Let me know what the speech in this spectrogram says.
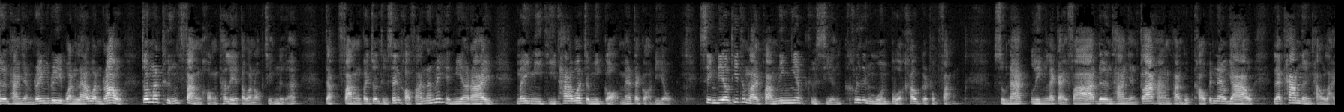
เดินทางอย่างเร่งรีบวันแล้ววันเล่า จนมาถึงฝั่งของทะเลตะวันออกเฉียงเหนือ จากฝั่งไปจนถึงเส้นขอบฟ้านั้นไม่เห็นมีอะไร ไม่มีทีท่าว่าจะมีเกาะแม้แต่เกาะเดียว สิ่งเดียวที่ทำลายความนิ่งเงียบคือเสียงคลื่นม้วนตัวเข้ากระทบฝั่ง สุนัข ลิงและไก่ฟ้าเดินทางอย่างกล้าหาญผ่านหุบเขาเป็นแนวยาว และข้ามเนินเขาหลาย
